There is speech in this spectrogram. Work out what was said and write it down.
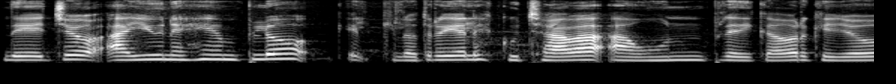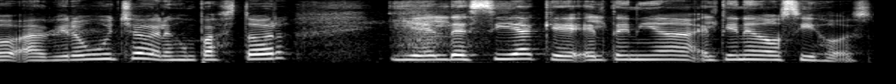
De hecho, hay un ejemplo que el otro día le escuchaba a un predicador que yo admiro mucho, él es un pastor, Y él decía que él tenía, él tiene dos hijos.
